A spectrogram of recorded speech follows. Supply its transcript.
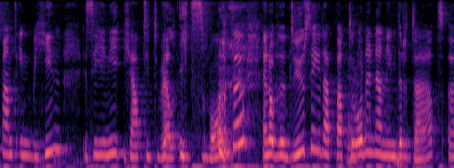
want in het begin zie je niet, gaat dit wel iets worden? En op de duur zeg je dat patroon en dan inderdaad, eh,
